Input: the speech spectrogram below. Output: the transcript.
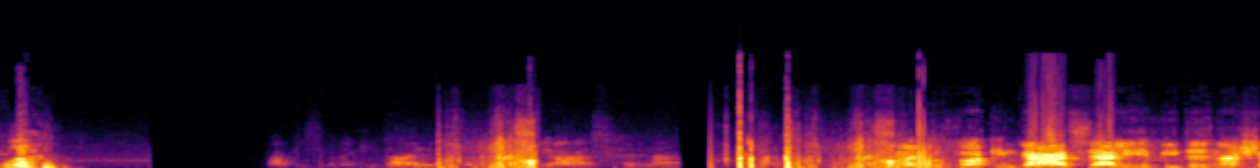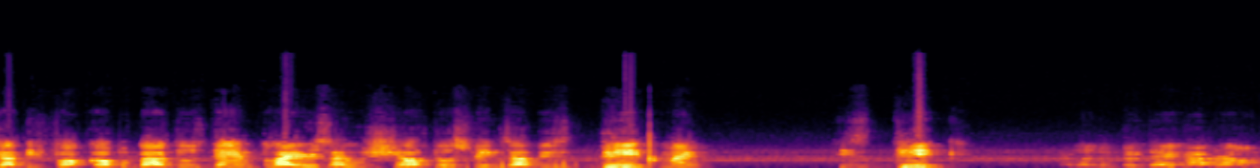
What? I swear to fucking God, that, Sally, if he does not shut the fuck up about those damn pliers, I will shove those things up his dick, man. His dick. Aguántate, cabrón.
